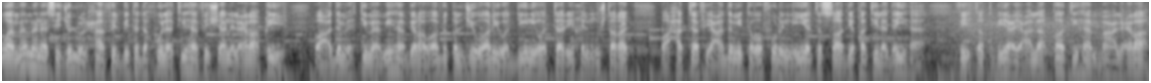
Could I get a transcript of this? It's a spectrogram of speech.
وأمامنا سجل حافل بتدخلاتها في الشأن العراقي وعدم اهتمامها بروابط الجوار والدين والتاريخ المشترك وحتى في عدم توفر النية الصادقة لديها في تطبيع علاقاتها مع العراق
